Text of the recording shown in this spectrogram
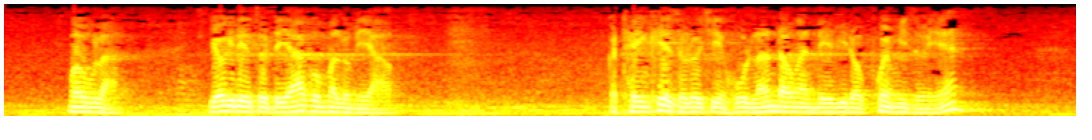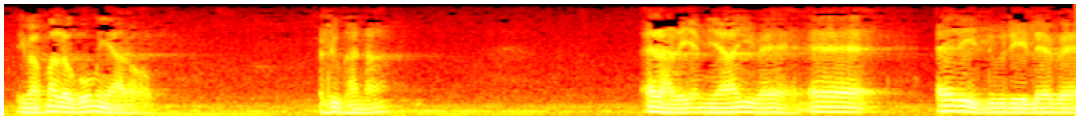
။မဟုတ်ဘူးလား။ယောဂီတွေဆိုတရားကိုမှတ်လို့မရဘူး။ကထိန်ခေတ်ဆိုလို့ရှိရင်ဟိုလမ်းတောင်းကနေပြီးတော့ဖွင့်ပြီဆိုရင်ဒီမှာမှတ်လို့ကိုမရတော့အလှခန္ဓာ အဲ့ဒါတွေအများကြီးပဲအဲအဲ့ဒီလူတွေလည်းပဲ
